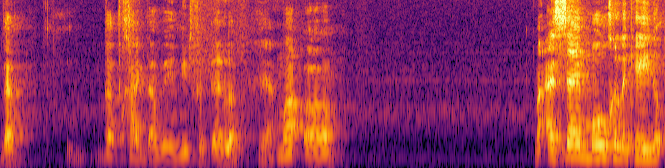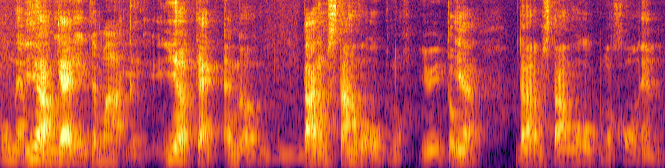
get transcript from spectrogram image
dat, dat ga ik dan weer niet vertellen. Ja. Maar eh, Maar er zijn mogelijkheden om er Ja, kijk. mee te maken. ja, kijk, en eh, daarom staan we ook nog. Je weet toch? Ja, Daarom staan we ook nog gewoon. En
